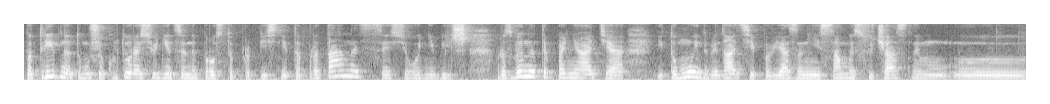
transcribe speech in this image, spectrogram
потрібна, тому що культура сьогодні це не просто про пісні та про танець, це сьогодні більш розвинуте поняття, і тому і номінації пов'язані саме з сучасним е,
